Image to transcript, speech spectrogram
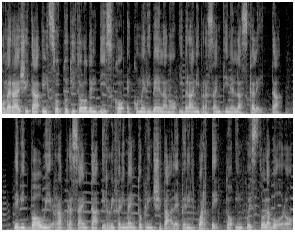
Come recita il sottotitolo del disco e come rivelano i brani presenti nella scaletta, David Bowie rappresenta il riferimento principale per il quartetto in questo lavoro.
